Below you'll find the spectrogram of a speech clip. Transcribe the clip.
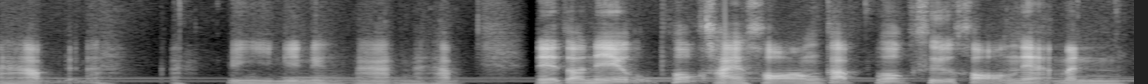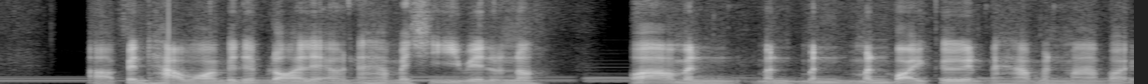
นะครับเดี๋ยวนะวิ่งอีกนิดนึงนะครับเนี่ยตอนนี้พวกขายของกับพวกซื้อของเนี่ยมันอ่าเป็นถาวรไปเรียบร้อยแล้วนะครับไม่ใช่อีเวนต์แล้วเนาะว่ามันมันมันมันบ่อยเกินนะครับ มันมาบ่อย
